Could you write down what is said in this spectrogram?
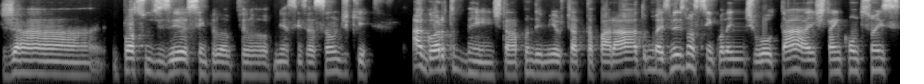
já posso dizer assim pela, pela minha sensação de que agora tudo bem, a gente está na pandemia, o teatro está parado, mas mesmo assim quando a gente voltar, a gente está em condições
